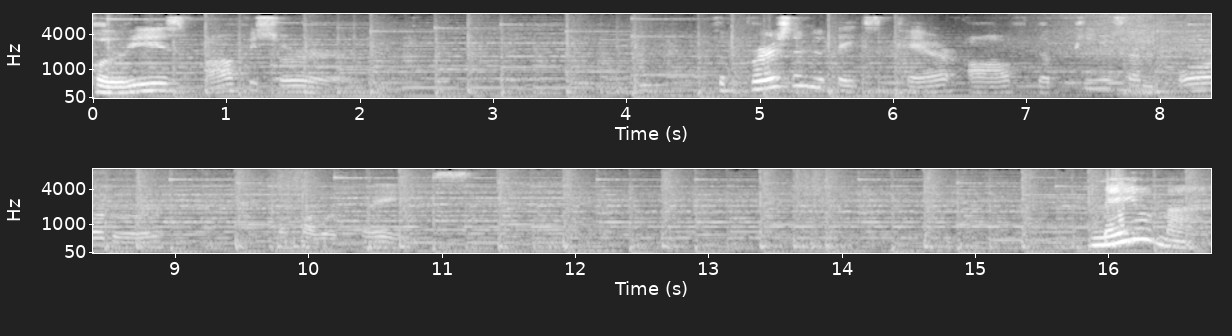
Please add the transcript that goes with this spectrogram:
Police officer. The person who takes care of the peace and order of our place. Mailman.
